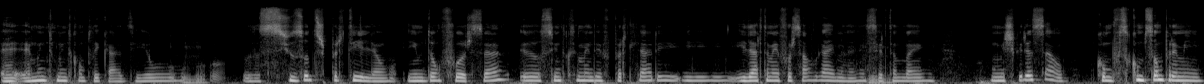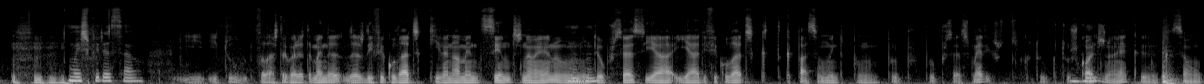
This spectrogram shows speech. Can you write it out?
é, é muito, muito complicado. E eu, Uhum. se os outros partilham e me dão força, eu sinto que também devo partilhar e, e- e dar também força a alguém, não é? E Ser Uhum. também uma inspiração. Como, como são para mim, uma inspiração. E, e tu falaste agora também da- das dificuldades que eventualmente sentes, não é? No, no Uhum. teu processo, e há, e há dificuldades que, que passam muito por, por- por- processos médicos que tu, que tu escolhes, não é? Que, que são,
